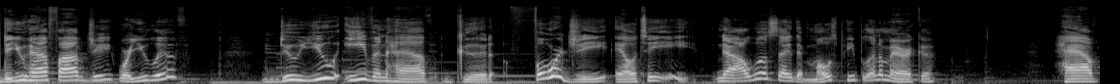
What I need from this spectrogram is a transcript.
Do you have 5G where you live? Do you even have good 4G LTE? Now, I will say that most people in America have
